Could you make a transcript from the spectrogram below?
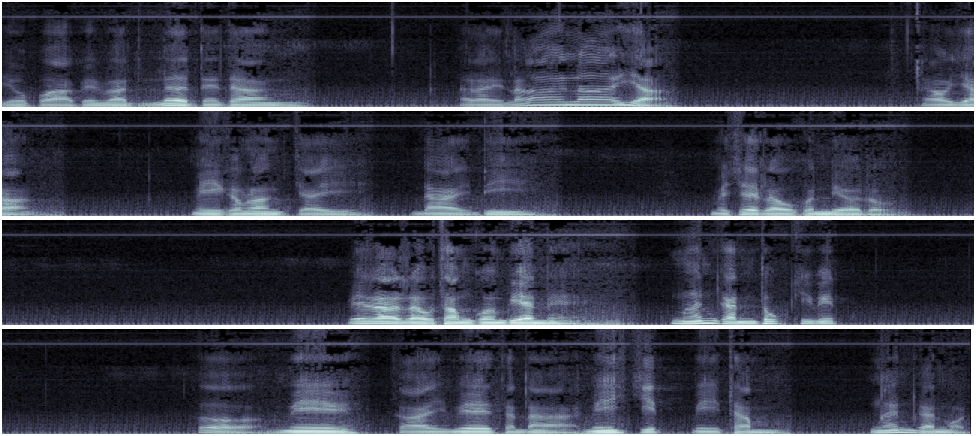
โยป่าเป็นวัดเลิศในทาง อะไรหลายหลายอย่าง เอาอย่าง มีกำลังใจได้ดี ไม่ใช่เราคนเดียวหรอกเวลาเราทำความเพียรเนี่ย เหมือนกันทุกชีวิต ก็มีกายเวทนา มีจิตมีธรรมเงินกันหมด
